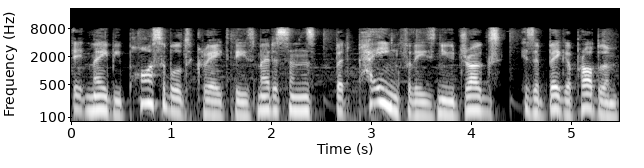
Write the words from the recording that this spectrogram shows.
it may be possible to create these medicines, but paying for these new drugs is a bigger problem.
